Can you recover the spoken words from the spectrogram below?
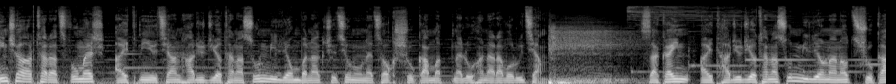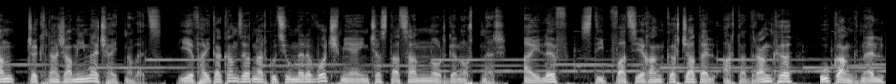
ինչը արդարացվում էր այդ միության 170 միլիոն բնակչություն ունեցող շուկա մտնելու հնարավորությամբ։ Սակայն այդ 170 միլիոնանոց շուկան ճգնաժամի մեջ հայտնվեց, եւ հայկական ձեռնարկությունները ոչ միայն չստացան նոր գնորդներ, այլև ստիպված եղան կրճատել արտադրանքը ու կանգնել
